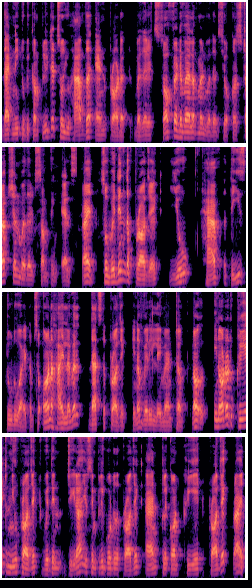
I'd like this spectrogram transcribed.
that need to be completed. So you have the end product, whether it's software development, whether it's your construction, whether it's something else, right? So within the project, you have these to-do items. So on a high level, that's the project in a very layman term. Now, in order to create a new project within Jira, you simply go to the project and click on create project, right?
